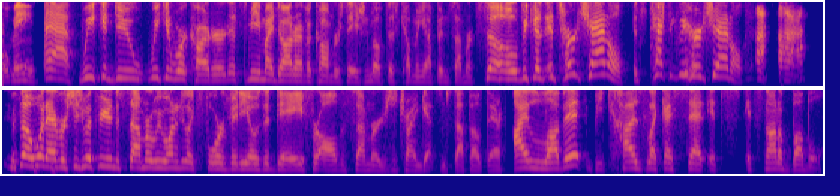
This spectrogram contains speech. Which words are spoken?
shock me. Ah, we could do, we could work harder. That's me and my daughter have a conversation about this coming up in summer. So, because it's her channel, it's technically her channel. So, whatever. She's with me in the summer. We want to do like four videos a day for all the summer just to try and get some stuff out there. I love it because, like I said, it's it's not a bubble.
